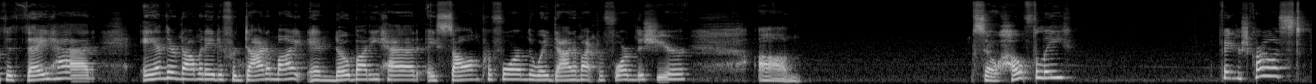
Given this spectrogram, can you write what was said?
that they had, and they're nominated for Dynamite, and nobody had a song performed the way Dynamite performed this year. Um, so hopefully fingers crossed.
